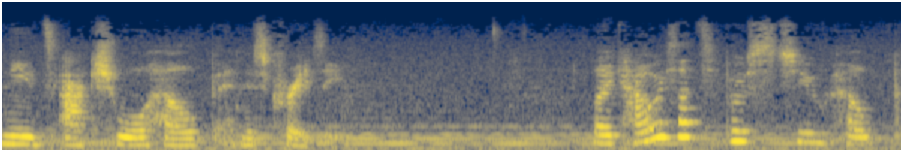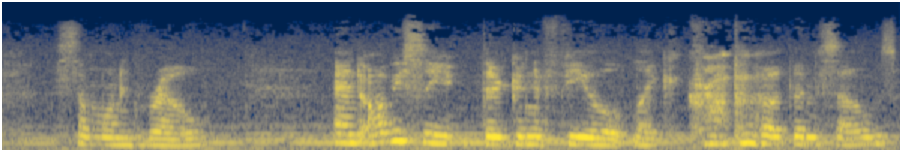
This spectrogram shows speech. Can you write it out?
needs actual help, and is crazy. Like, how is that supposed to help someone grow? And obviously, they're gonna feel like crap about themselves.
